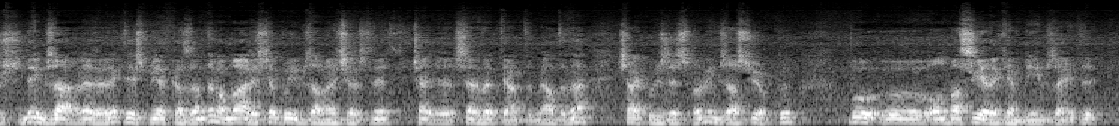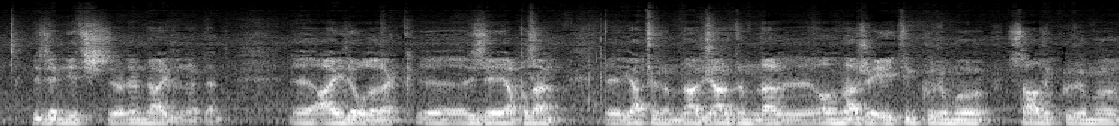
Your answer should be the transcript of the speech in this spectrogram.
üstünde imza vererek resmiyet kazandı ama maalesef bu imzaların içerisinde e, Servet Yardımı adına Çaykur Rizespor'un imzası yoktu. Bu e, olması gereken bir imzaydı. Rize'nin yetiştirdiği önemli ailelerden e, aile olarak e, Rize'ye yapılan e, yatırımlar, yardımlar, e, onlarca eğitim kurumu, sağlık kurumu,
